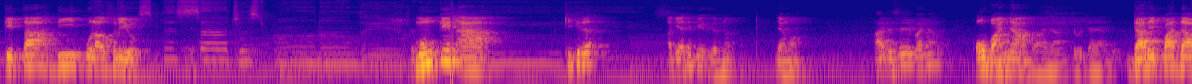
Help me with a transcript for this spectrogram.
kita di Pulau Seliu. Mungkin ah kira lagi ada kira sebenarnya, jangan. Ada sih banyak. Oh banyak. Banyak. Daripada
